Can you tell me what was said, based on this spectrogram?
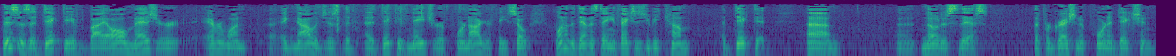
this is addictive by all measure. Everyone uh, acknowledges the addictive nature of pornography. So one of the devastating effects is you become addicted. Um, uh, notice this: the progression of porn addiction.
